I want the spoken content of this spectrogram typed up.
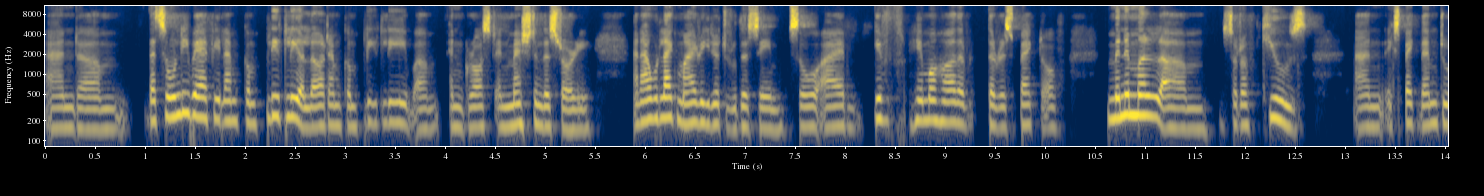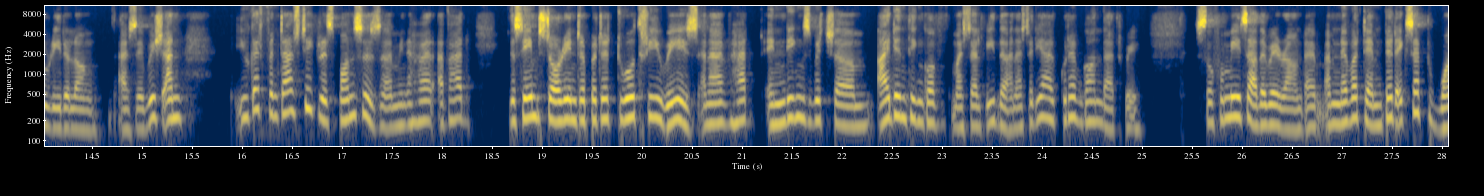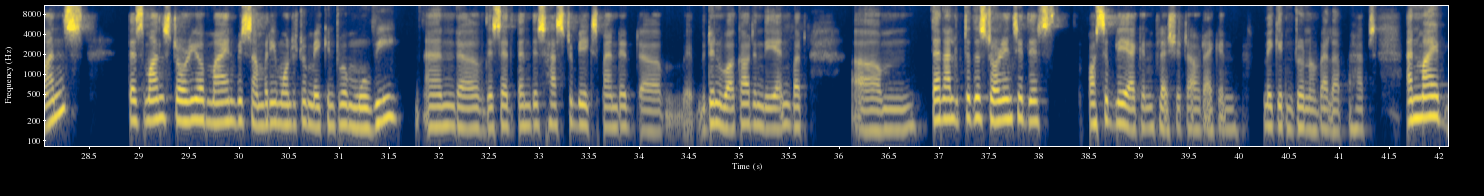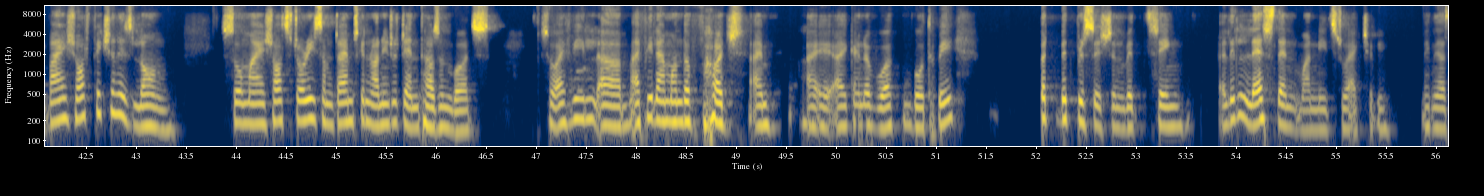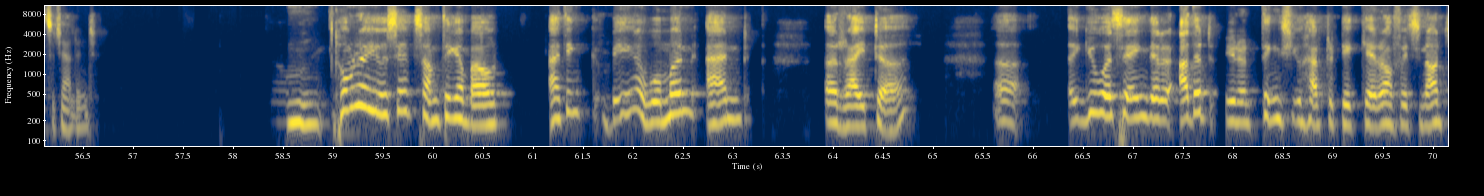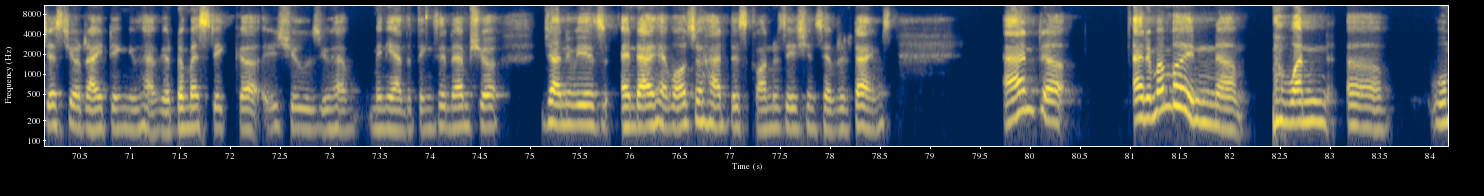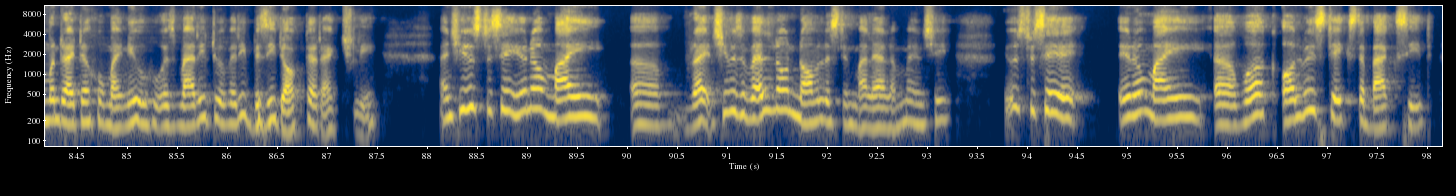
And um, that's the only way I feel I'm completely alert, I'm completely um, engrossed, enmeshed in the story. And I would like my reader to do the same. So I give him or her the, the respect of minimal um, sort of cues and expect them to read along as they wish. And you get fantastic responses. I mean, I've had, I've had the same story interpreted two or three ways, and I've had endings which um, I didn't think of myself either. And I said, yeah, I could have gone that way. So for me, it's the other way around. I'm, I'm never tempted, except once. There's one story of mine which somebody wanted to make into a movie, and uh, they said, then this has to be expanded. Um, it didn't work out in the end, but um, then I looked at the story and said, there's possibly I can flesh it out. I can make it into a novella, perhaps. And my my short fiction is long, so my short story sometimes can run into ten thousand words. So I feel um, I feel I'm on the verge. I'm I, I kind of work both way, but with precision, with saying a little less than one needs to actually. I think that's a challenge. Um, Humra, you said something about I think being a woman and a writer. Uh, you were saying there are other you know things you have to take care of. It's not just your writing. You have your domestic uh, issues. You have many other things. And i'm sure Jahnavi and i have also had this conversation several times. And uh, i remember in um, one uh, woman writer whom i knew who was married to a very busy doctor actually. And she used to say you know my uh, right she was a well-known novelist in malayalam. And she used to say you know, my uh, work always takes the back seat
